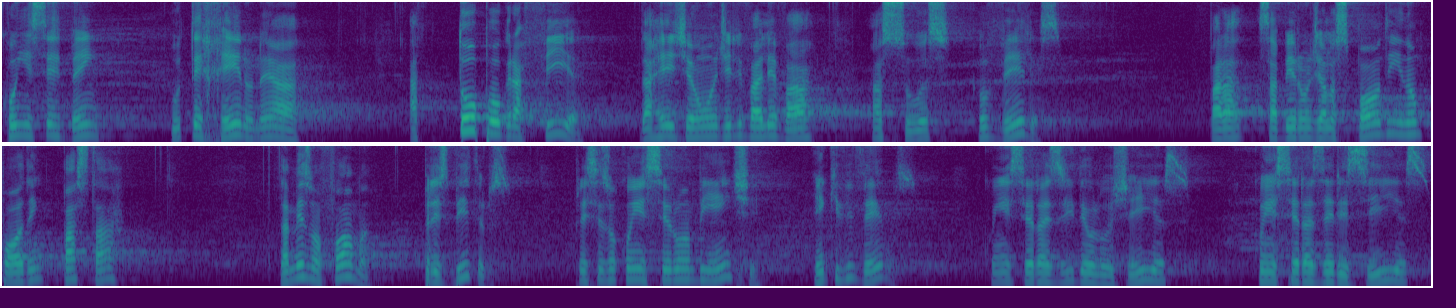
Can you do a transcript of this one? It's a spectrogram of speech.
conhecer bem o terreno, né, a, a topografia da região onde ele vai levar as suas ovelhas, para saber onde elas podem e não podem pastar. Da mesma forma, presbíteros precisam conhecer o ambiente em que vivemos, conhecer as ideologias, conhecer as heresias,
